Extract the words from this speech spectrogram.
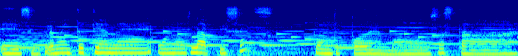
eh, simplemente tiene unos lápices donde podemos estar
